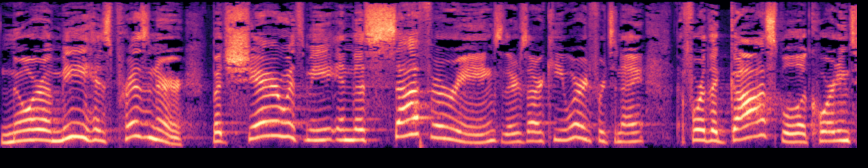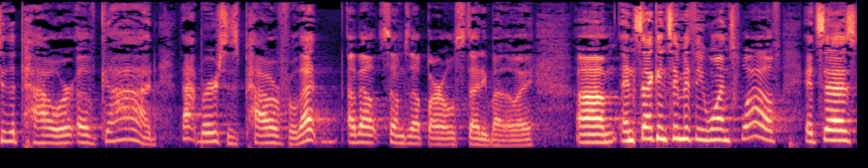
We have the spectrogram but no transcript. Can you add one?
nor of me his prisoner, but share with me in the sufferings, there's our key word for tonight, for the gospel according to the power of God. That verse is powerful. That about sums up our whole study, by the way. Um, in 2 Timothy 1.12, it says,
